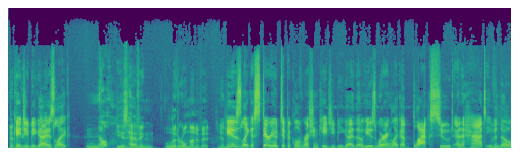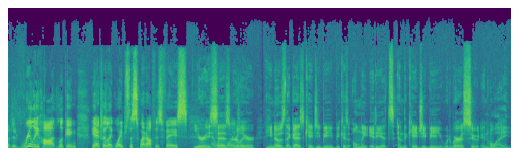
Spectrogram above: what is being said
the And the KGB guy is like, no. he is having literal none of it. And He is like a stereotypical Russian KGB guy, though. He is wearing like a black suit and a hat, even though it is really hot looking. He actually like wipes the sweat off his face. Yuri one says point. earlier he knows that guy's KGB because only idiots and the KGB would wear a suit in Hawaii.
